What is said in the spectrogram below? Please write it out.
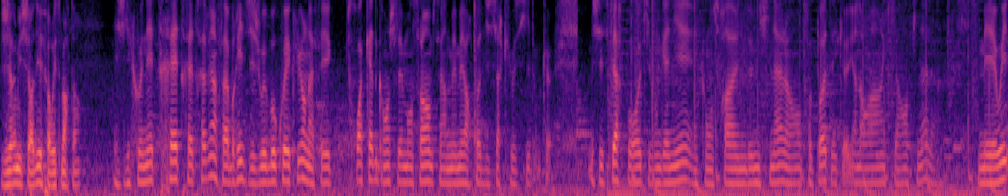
Jérémy Chardier et Fabrice Martin. Et je les connais très très très bien. Fabrice, j'ai joué beaucoup avec lui. On a fait 3-4 grands chelems ensemble. C'est un de mes meilleurs potes du circuit aussi. Donc euh, j'espère pour eux qu'ils vont gagner et qu'on se fera une demi-finale entre potes et qu'il y en aura un qui ira en finale. Mais oui,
